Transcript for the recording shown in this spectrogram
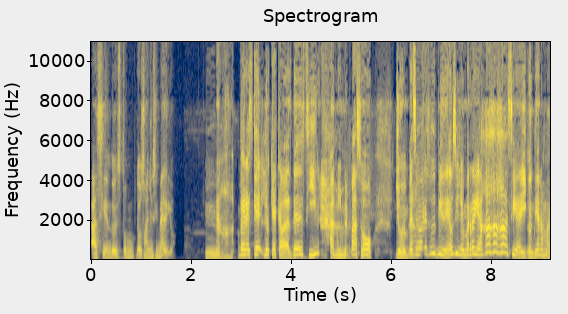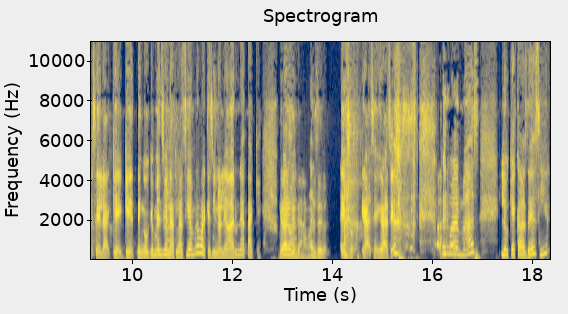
haciendo esto dos años y medio. No, pero es que lo que acabas de decir a mí me pasó. Yo empecé a ver esos videos y yo me reía, jajaja, ja, sí, ahí con Diana Marcela, que, que, tengo que mencionarla siempre porque si no le va a dar un ataque. Gracias, Diana Marcela. Eso, gracias, gracias. Pero además, lo que acabas de decir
